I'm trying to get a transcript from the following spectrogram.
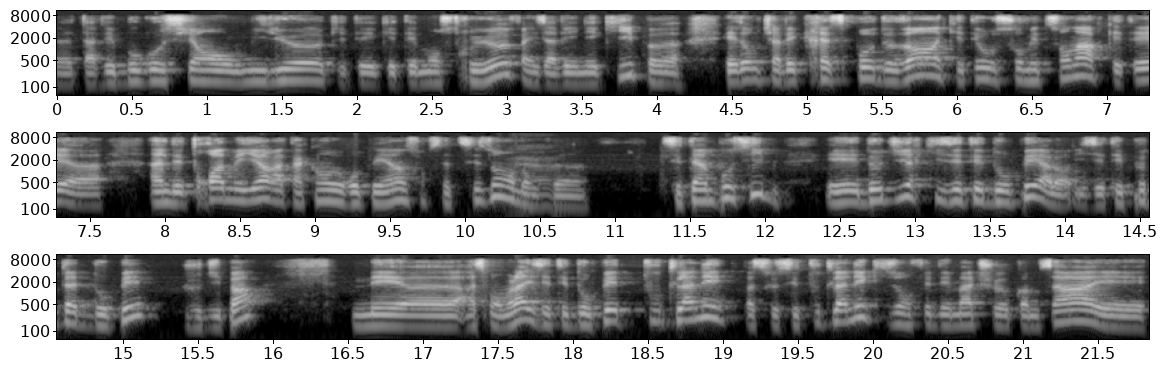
Euh, tu avais Bogossian au milieu qui était, qui était monstrueux. Enfin, ils avaient une équipe. euh, et donc, tu avais Crespo devant qui était au sommet de son art, qui était euh, un des trois meilleurs attaquants européens sur cette saison. Donc, Ouais. euh, c'était impossible. Et de dire qu'ils étaient dopés, alors ils étaient peut-être dopés, je dis pas, mais à ce moment-là, ils étaient dopés toute l'année, parce que c'est toute l'année qu'ils ont fait des matchs comme ça. Et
